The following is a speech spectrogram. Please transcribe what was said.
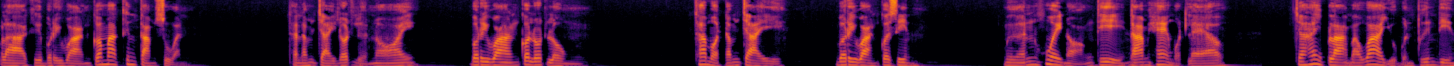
ปลาคือบริวารก็มากขึ้นตามส่วน ถ้าน้ำใจลดเหลือน้อย บริวารก็ลดลง ถ้าหมดน้ำใจ บริวารก็สิ้น เหมือนห้วยหนองที่น้ำแห้งหมดแล้ว จะให้ปลามาว่าอยู่บนพื้นดิน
